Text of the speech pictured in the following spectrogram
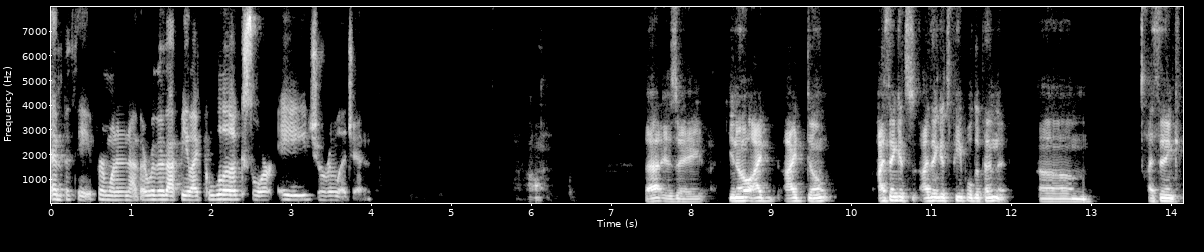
empathy for one another, whether that be like looks or age or religion? Wow. That is a, you know, I, I don't, I think it's, I think it's people dependent. Um, I think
